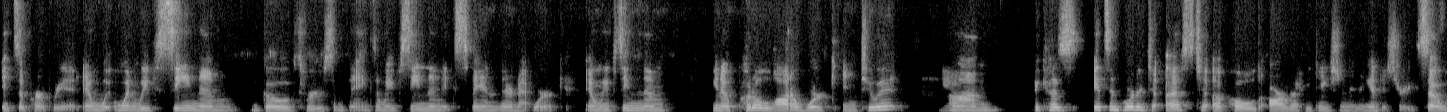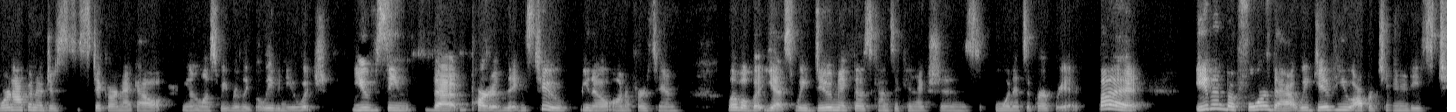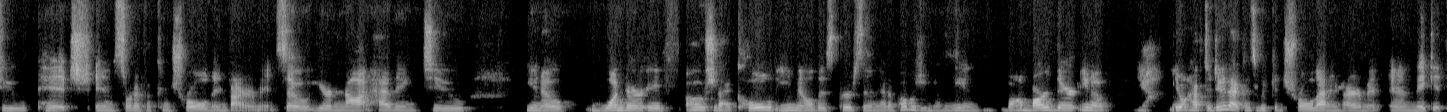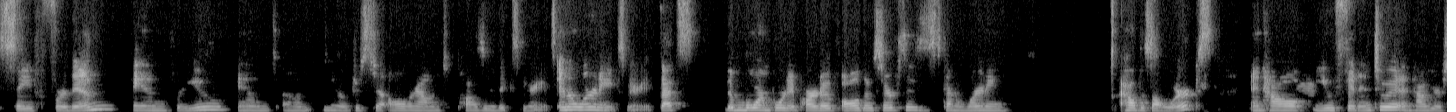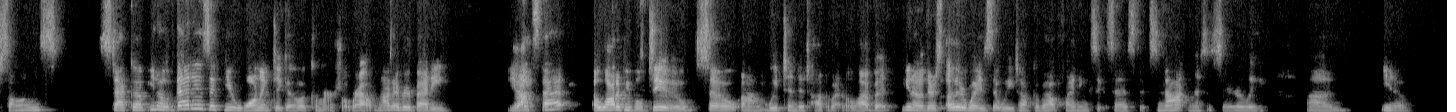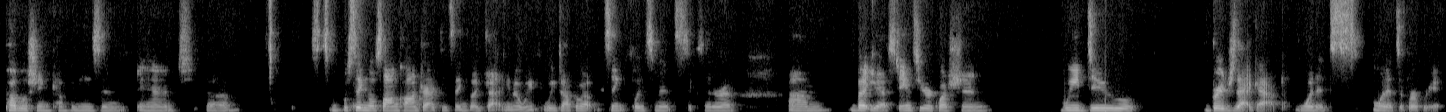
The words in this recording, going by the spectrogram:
it's appropriate and w- when we've seen them go through some things and we've seen them expand their network and we've seen them you know put a lot of work into it yeah. um, because it's important to us to uphold our reputation in the industry. So we're not going to just stick our neck out unless we really believe in you, which you've seen that part of things too, you know, on a firsthand level. But yes, we do make those kinds of connections when it's appropriate. But even before that, we give you opportunities to pitch in sort of a controlled environment. So you're not having to you know, wonder if, oh, should I cold email this person at a publishing company and bombard their, you know, yeah, you don't have to do that because we control that environment and make it safe for them and for you, and um, you know, just an all around positive experience and a learning experience. That's the more important part of all those services is kind of learning how this all works and how you fit into it and how your songs stack up. You know, that is if you're wanting to go a commercial route. Not everybody yeah. wants that a lot of people do so um, we tend to talk about it a lot but you know there's other ways that we talk about finding success that's not necessarily um, you know publishing companies and and uh, single song contracts and things like that you know we, we talk about sync placements etc um, but yes to answer your question we do bridge that gap when it's when it's appropriate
